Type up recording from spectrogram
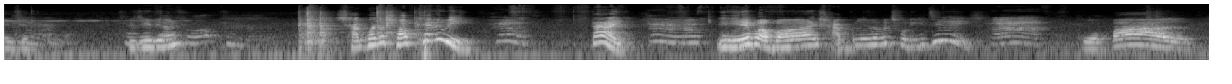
এই যে ভিজিয়ে দিলাম। শাক ভাজা সব খেয়ে নিবি? তাই? এ বাবা শাকগুলো এভাবে ছড়িয়েছিস? কপাল বুঝেছ?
